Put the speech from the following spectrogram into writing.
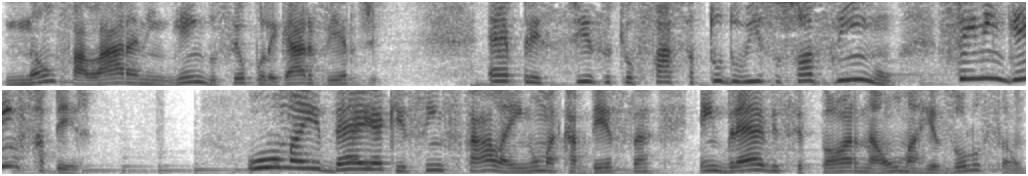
não falar a ninguém do seu polegar verde. É preciso que eu faça tudo isso sozinho, sem ninguém saber. Uma ideia que se instala em uma cabeça em breve se torna uma resolução.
